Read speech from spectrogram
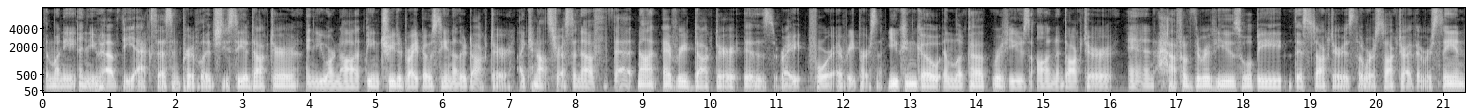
the money, and you have the access and privilege, you see a doctor and you are not being treated right, go see another doctor. I cannot stress enough that not every doctor is right for every person. You can go and look up reviews on a doctor and half of the reviews will be this doctor is the worst doctor I've ever seen.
